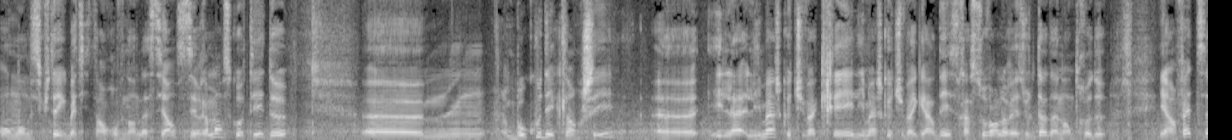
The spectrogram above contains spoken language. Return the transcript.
on en discutait avec Baptiste en revenant de la séance, c'est vraiment ce côté de beaucoup déclencher euh, et l'image que tu vas créer, l'image que tu vas garder sera souvent le résultat d'un entre-deux. Et en fait,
